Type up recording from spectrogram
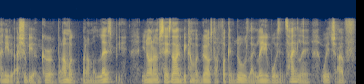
I need, it. I should be a girl, but I'm a, but I'm a lesbian. You know what I'm saying? It's not like become a girl, start fucking dudes like ladyboys in Thailand, which I've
